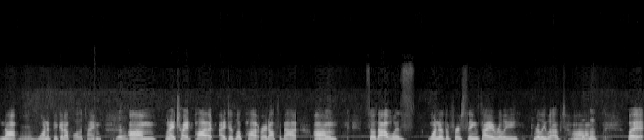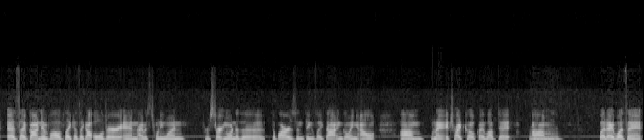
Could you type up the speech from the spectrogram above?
not Mhm. want to pick it up all the time. Yeah. Um, when I tried pot, I did love pot right off the bat. Um, So that was one of the first things I really, really loved. Um, Okay. But as I've gotten involved, like as I got older and I was 21, starting going to the, the bars and things like that and going out. Um, when I tried Coke, I loved it. Um, Mhm. but I wasn't.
